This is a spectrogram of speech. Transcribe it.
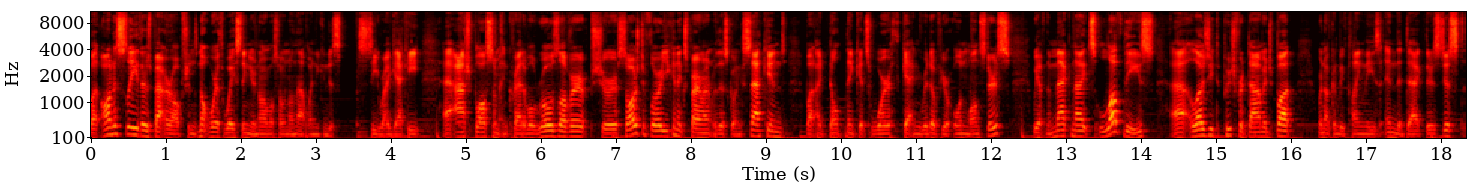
but honestly, there's better options. Not worth wasting your normal summon on that one. you can just see Raigeki. Uh, Ash Blossom, incredible. Rose Lover, sure. Sage de you can experiment with this going second, but I don't think it's worth getting rid of your own monsters. We have the Mekk-Knights, love these. Uh, allows you to push for damage, but we're not going to be playing these in the deck. There's just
